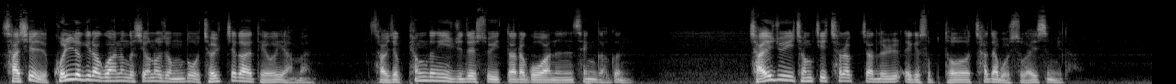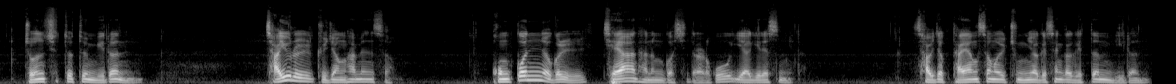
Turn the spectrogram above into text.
사실 권력이라고 하는 것이 어느 정도 절제가 되어야만 사회적 평등이 유지될 수 있다라고 하는 생각은 자유주의 정치 철학자들에게서부터 찾아볼 수가 있습니다. 존 스튜트 밀은 자유를 규정하면서 공권력을 제한하는 것이라고 이야기를 했습니다. 사회적 다양성을 중요하게 생각했던 밀은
